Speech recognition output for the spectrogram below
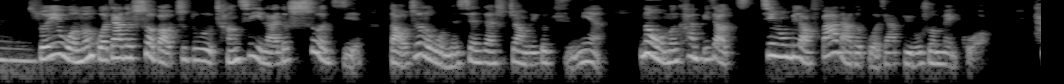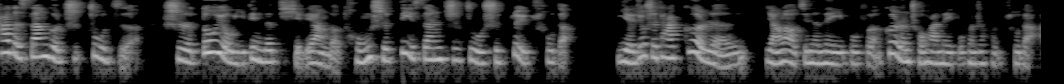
嗯，所以，我们国家的社保制度长期以来的设计，导致了我们现在是这样的一个局面。那我们看比较金融比较发达的国家，比如说美国，它的三个支柱子是都有一定的体量的，同时第三支柱是最粗的，也就是他个人养老金的那一部分，个人筹划那一部分是很粗的。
